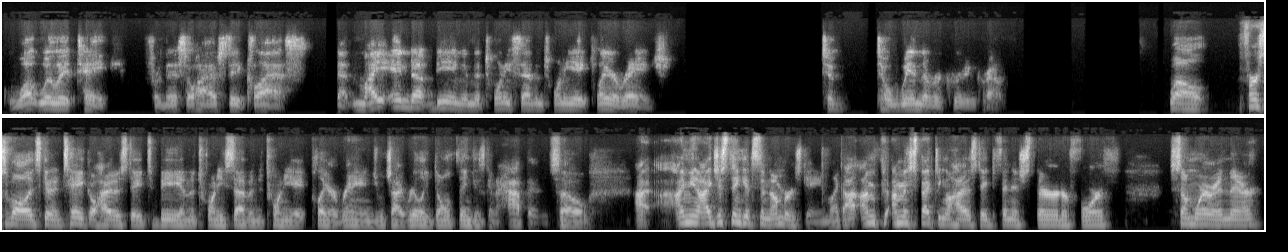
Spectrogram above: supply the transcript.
What will it take for this Ohio State class that might end up being in the 27, 28 player range to to win the recruiting crown? Well, first of all, it's going to take Ohio State to be in the 27 to 28 player range, which I really don't think is going to happen. So, I, I mean, I just think it's the numbers game. Like I, I'm, I'm expecting Ohio State to finish third or fourth, somewhere in there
